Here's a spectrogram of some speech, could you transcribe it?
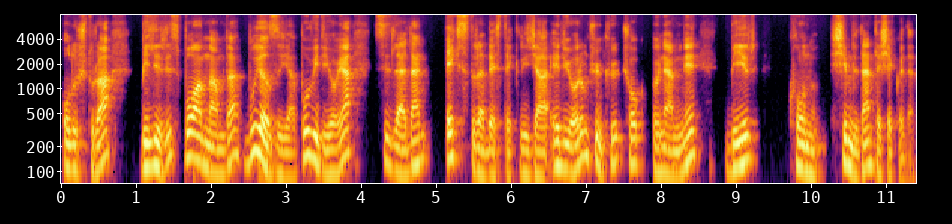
oluşturabiliriz. Bu anlamda bu yazıya, bu videoya sizlerden ekstra destek rica ediyorum. Çünkü çok önemli bir konu. Şimdiden teşekkür ederim.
